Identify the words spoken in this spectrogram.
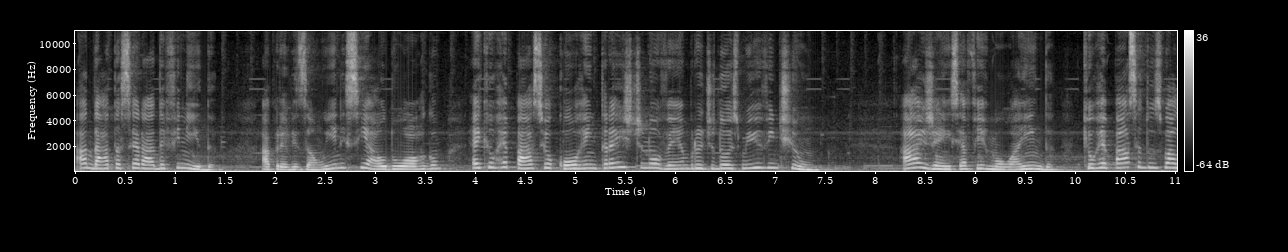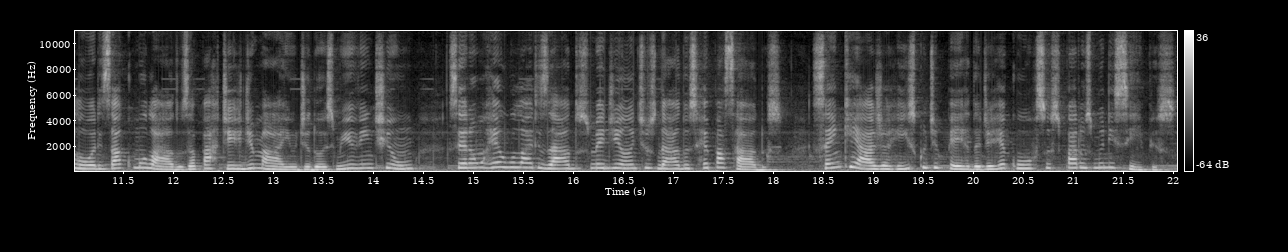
a data será definida. A previsão inicial do órgão é que o repasse ocorra em 3 de novembro de 2021. A agência afirmou ainda que o repasse dos valores acumulados a partir de maio de 2021 serão regularizados mediante os dados repassados, sem que haja risco de perda de recursos para os municípios.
